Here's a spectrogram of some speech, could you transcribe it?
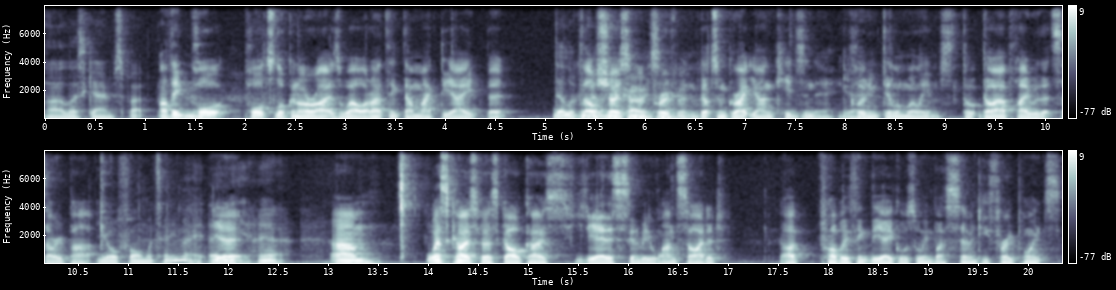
uh, less games, but I think Port Port's looking all right as well. I don't think they'll make the eight, but they're looking. they'll show some Crows, yeah. improvement. We've got some great young kids in there, including Dylan Williams, the guy I played with at Surrey Park. Your former teammate. Yeah. Yeah. Um, West Coast versus Gold Coast. Yeah, this is going to be one sided. I probably think the Eagles will win by 73 points.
